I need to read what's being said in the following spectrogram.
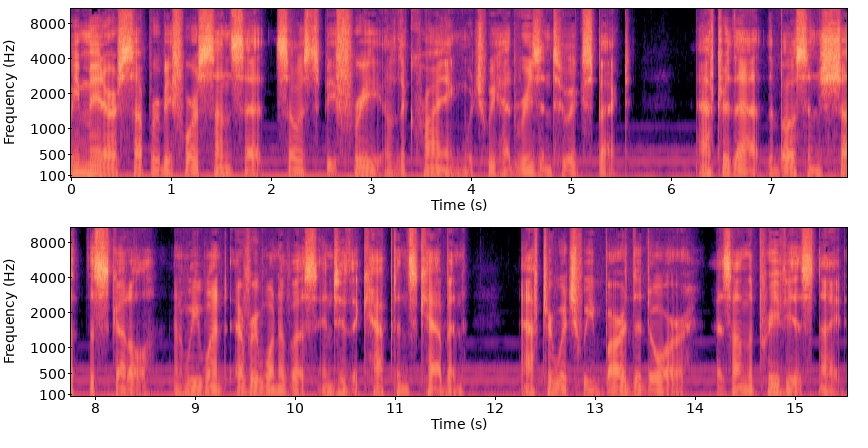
We made our supper before sunset so as to be free of the crying which we had reason to expect. After that, the boatswain shut the scuttle, and we went every one of us into the captain's cabin, after which we barred the door, as on the previous night,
